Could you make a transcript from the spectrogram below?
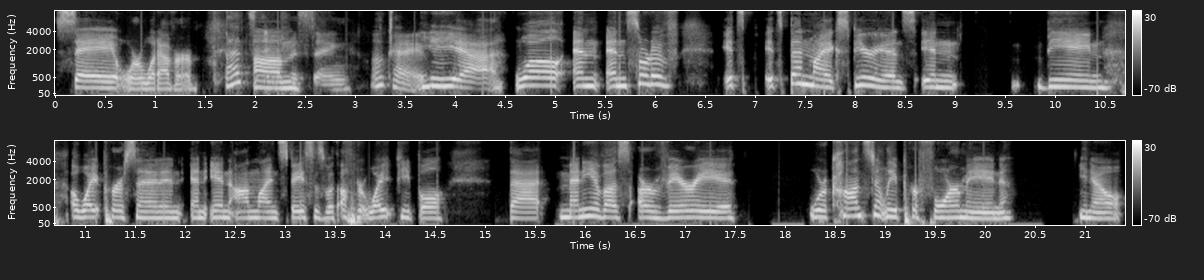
say or whatever. That's um, interesting. Okay. Yeah. Well, and and sort of it's it's been my experience in being a white person and, and in online spaces with other white people that many of us are very we're constantly performing you know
